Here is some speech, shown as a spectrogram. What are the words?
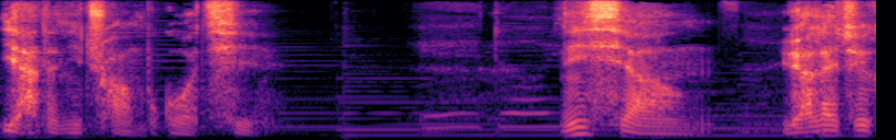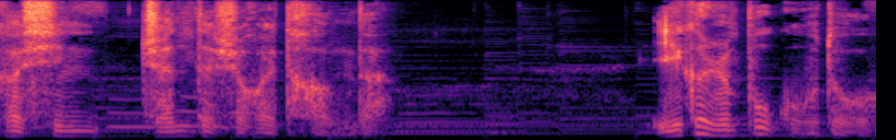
压得你喘不过气。你想，原来这颗心真的是会疼的。一个人不孤独，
